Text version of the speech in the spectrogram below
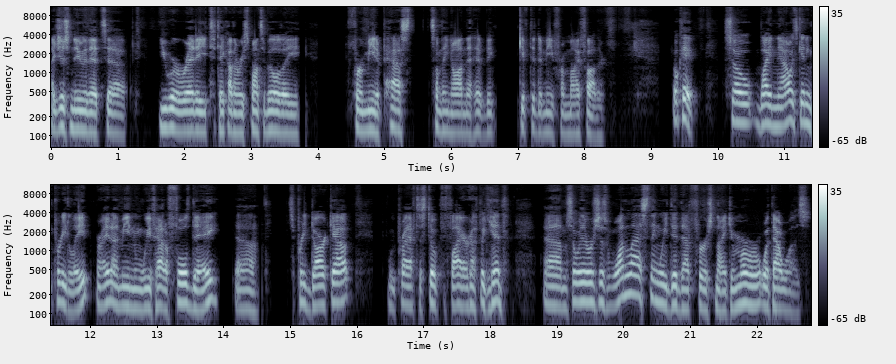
i just knew that uh, you were ready to take on the responsibility for me to pass something on that had been gifted to me from my father. Okay, so by now it's getting pretty late, right? I mean, we've had a full day. Uh, it's pretty dark out. We probably have to stoke the fire up again. Um, so there was just one last thing we did that first night. Do you remember what that was?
